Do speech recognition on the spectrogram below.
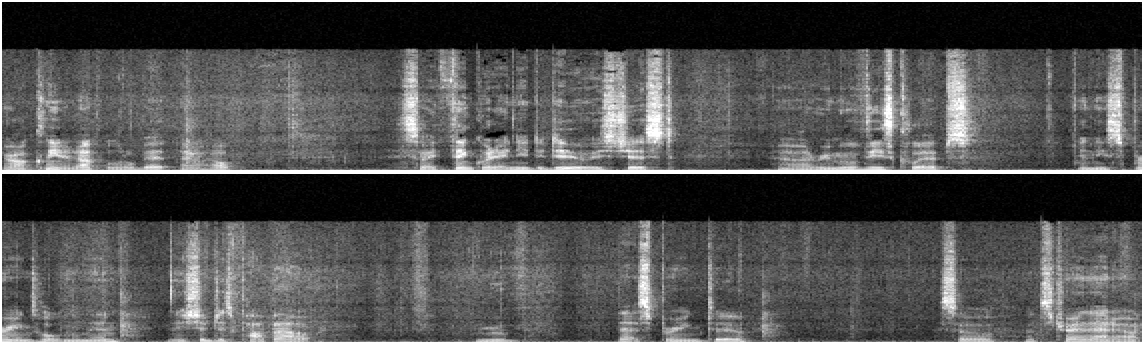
or I'll clean it up a little bit. That'll help. So I think what I need to do is just uh, remove these clips and these springs holding them in. And they should just pop out. Remove that spring too. So let's try that out.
